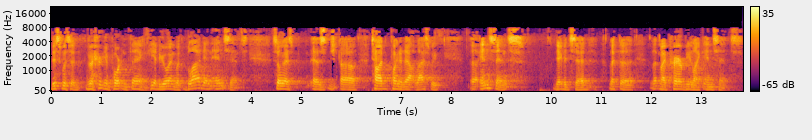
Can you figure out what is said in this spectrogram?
This was a very important thing. He had to go in with blood and incense. So as, as uh, Todd pointed out last week, uh, incense, David said, let the, let my prayer be like incense.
